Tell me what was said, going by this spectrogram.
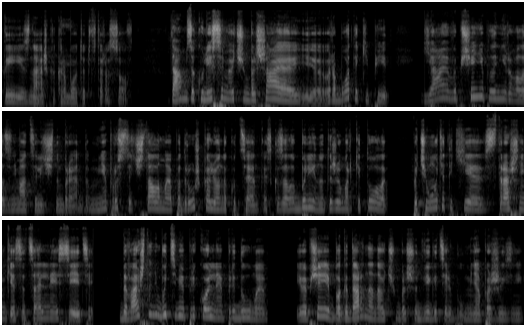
Ты знаешь, как работает в Terrasoft. Там за кулисами очень большая э, работа кипит. Я вообще не планировала заниматься личным брендом. Мне просто читала моя подружка Алена Куценко и сказала, блин, ну ты же маркетолог, почему у тебя такие страшненькие социальные сети? Давай что-нибудь тебе прикольное придумаем. И вообще ей благодарна, она очень большой двигатель у меня по жизни.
